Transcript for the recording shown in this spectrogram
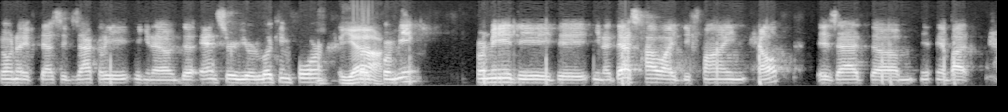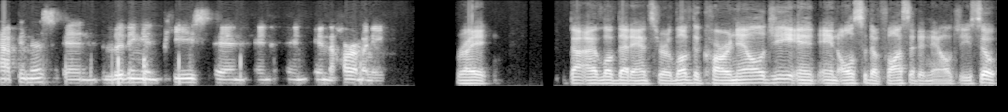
don't know if that's exactly you know the answer you're looking for. Yeah. But for me, for me, the the you know that's how I define health is that um, about happiness and living in peace and and and in harmony. Right. I love that answer. I love the car analogy and, and also the faucet analogy. So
